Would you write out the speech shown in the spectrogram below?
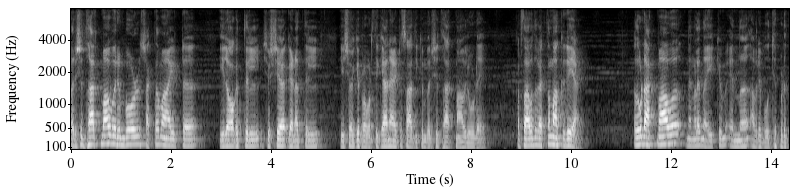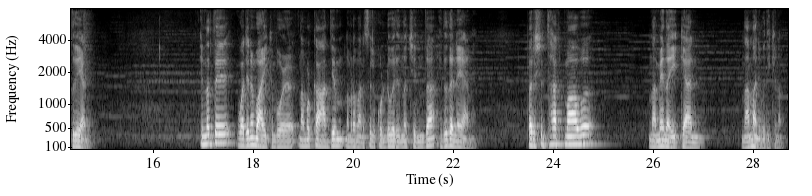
പരിശുദ്ധാത്മാവ് വരുമ്പോൾ ശക്തമായിട്ട് ഈ ലോകത്തിൽ ശിഷ്യഗണത്തിൽ ഈശോയ്ക്ക് പ്രവർത്തിക്കാനായിട്ട് സാധിക്കും പരിശുദ്ധാത്മാവിലൂടെ. കർത്താവ് വ്യക്തമാക്കുകയാണ്. അതുകൊണ്ട് ആത്മാവ് നിങ്ങളെ നയിക്കും എന്ന് അവരെ ബോധ്യപ്പെടുത്തുകയാണ്. ഇന്നത്തെ വചനം വായിക്കുമ്പോൾ നമുക്ക് ആദ്യം നമ്മുടെ മനസ്സിൽ കൊണ്ടുവരുന്ന ചിന്ത ഇത് തന്നെയാണ്. പരിശുദ്ധാത്മാവ് നമ്മെ നയിക്കാൻ നാം അനുവദിക്കണം.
